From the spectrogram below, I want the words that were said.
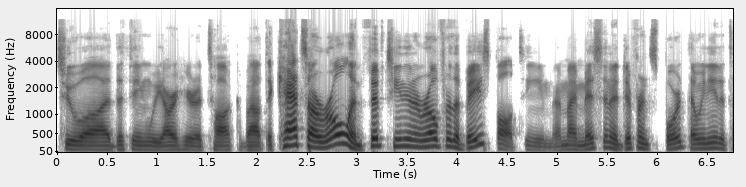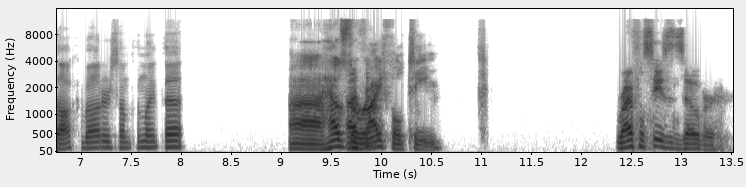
to uh the thing we are here to talk about. The Cats are rolling 15 in a row for the baseball team. Am I missing a different sport that we need to talk about or something like that? Uh how's the think... rifle team? Rifle season's over.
